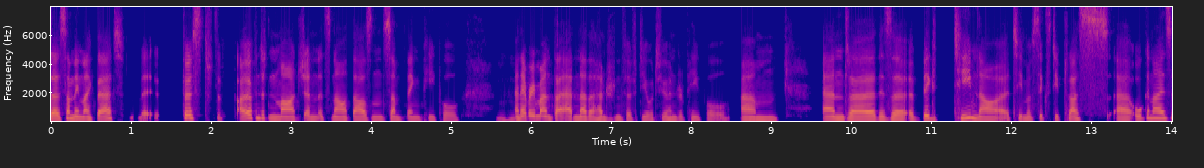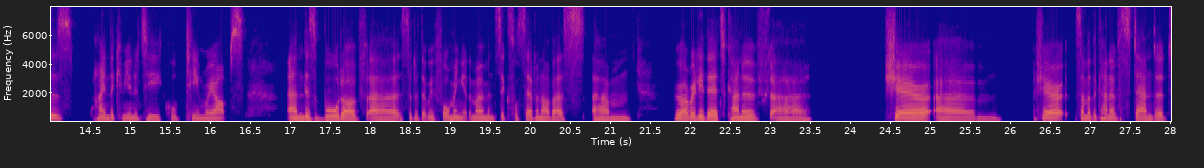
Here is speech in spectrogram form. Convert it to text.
uh, something like that. First, I opened it in March, and it's now a thousand something people. Mm-hmm. And every month I add another 150 or 200 people. Um, and uh, there's a, a, big team now, a team of 60 plus uh, organizers behind the community called Team Reops and there's a board of uh, sort of that we're forming at the moment, six or seven of us, um, who are really there to kind of uh, share um, share some of the kind of standard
